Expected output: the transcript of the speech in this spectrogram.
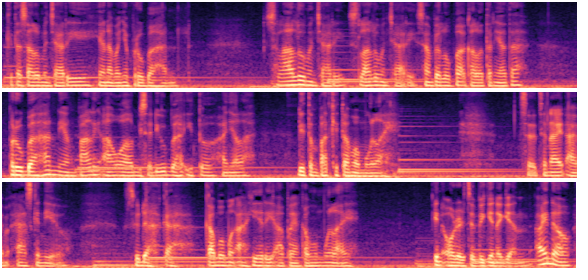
kita selalu mencari yang namanya perubahan. Selalu mencari, selalu mencari, sampai lupa kalau ternyata perubahan yang paling awal bisa diubah itu hanyalah di tempat kita memulai. So tonight I'm asking you, sudahkah kamu mengakhiri apa yang kamu mulai? In order to begin again. I know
